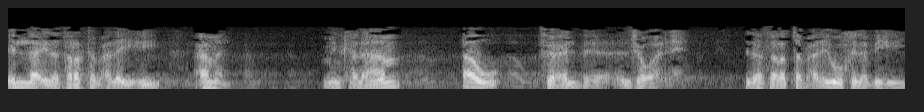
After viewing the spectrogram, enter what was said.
إلا إذا ترتب عليه عمل من كلام أو فعل بالجوارح. إذا ترتب عليه أخذ به.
